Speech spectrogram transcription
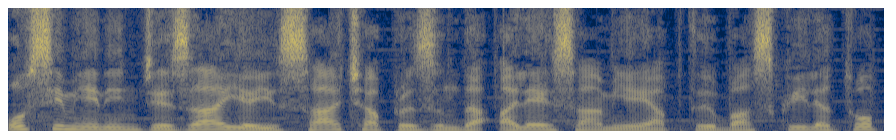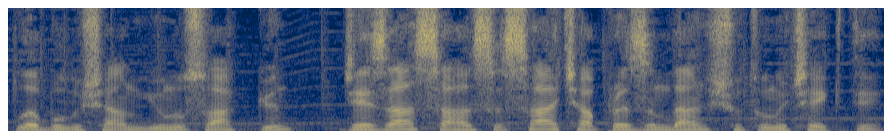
Osimhen'in ceza yayı sağ çaprazında Ali Esami'ye yaptığı baskıyla topla buluşan Yunus Akgün, ceza sahası sağ çaprazından şutunu çekti.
